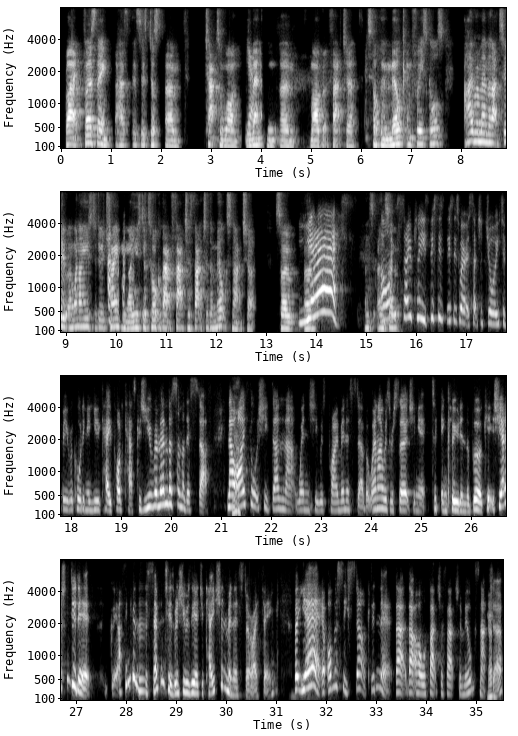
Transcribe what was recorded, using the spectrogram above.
Right. First thing, has, this is just um, chapter one. You Yeah. mentioned um, Margaret Thatcher stopping milk in free schools. I remember that too. And when I used to do training, I used to talk about Thatcher, Thatcher, the milk snatcher. So um, yes. and, and oh, so I'm so pleased. This is this is where it's such a joy to be recording a UK podcast because you remember some of this stuff. Now, Yeah. I thought she'd done that when she was prime minister, but when I was researching it to include in the book, it, she actually did it. I think in the 70s when she was the education minister. I think, but yeah, it obviously stuck, didn't it? That that whole Thatcher Thatcher milk snatcher.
